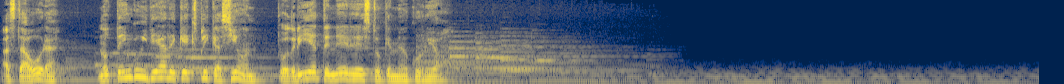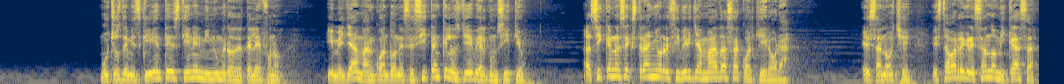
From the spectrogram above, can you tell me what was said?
Hasta ahora, no tengo idea de qué explicación podría tener esto que me ocurrió. Muchos de mis clientes tienen mi número de teléfono y me llaman cuando necesitan que los lleve a algún sitio. Así que no es extraño recibir llamadas a cualquier hora. Esa noche estaba regresando a mi casa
